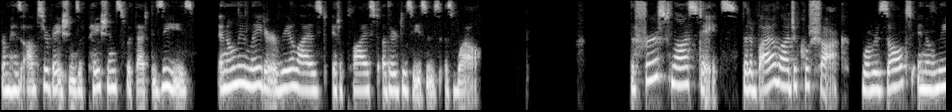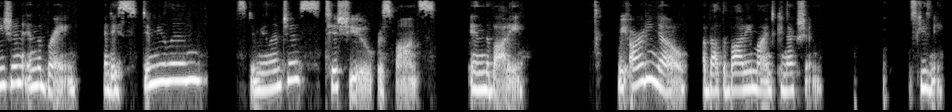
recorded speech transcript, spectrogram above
from his observations of patients with that disease, and only later realized it applies to other diseases as well. The first law states that a biological shock will result in a lesion in the brain and a stimulant, stimulantous tissue response in the body. We already know about the body-mind connection, excuse me,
